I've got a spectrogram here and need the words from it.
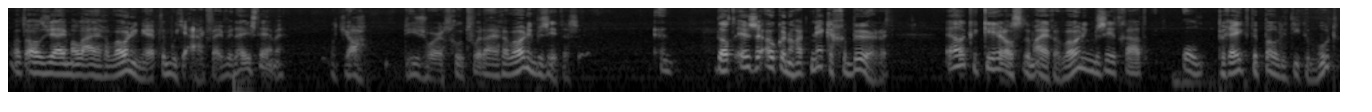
Want als jij eenmaal eigen woning hebt, dan moet je eigenlijk VVD stemmen. Want ja, die zorgt goed voor de eigen woningbezitters. Dat is ook een hardnekkig gebeuren. Elke keer als het om eigen woningbezit gaat, ontbreekt de politieke moed.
